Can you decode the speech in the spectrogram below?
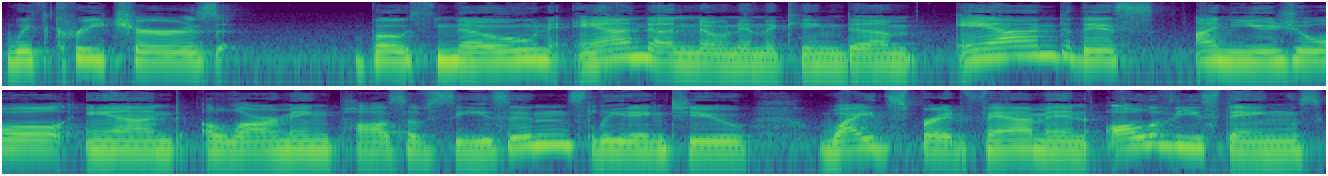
with creatures both known and unknown in the kingdom, and this unusual and alarming pause of seasons leading to widespread famine, all of these things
